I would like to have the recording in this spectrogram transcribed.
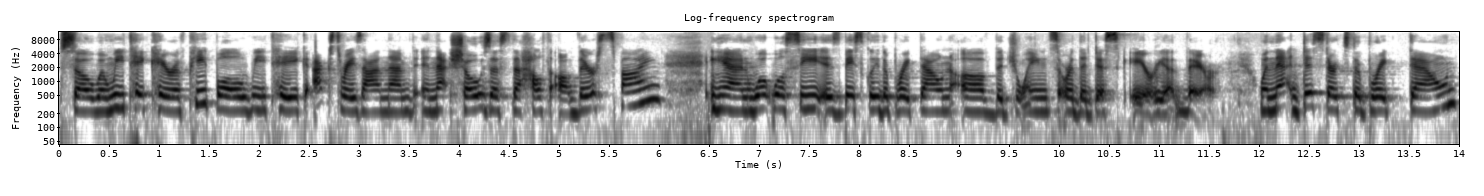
So when we take care of people, we take x-rays on them and that shows us the health of their spine. And what we'll see is basically the breakdown of the joints or the disc area there. When that disc starts to break down,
